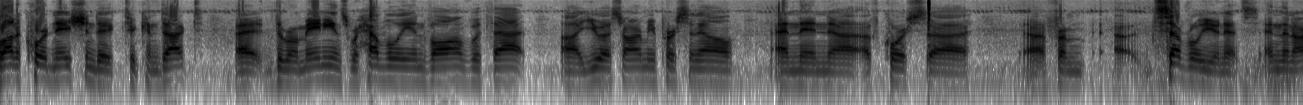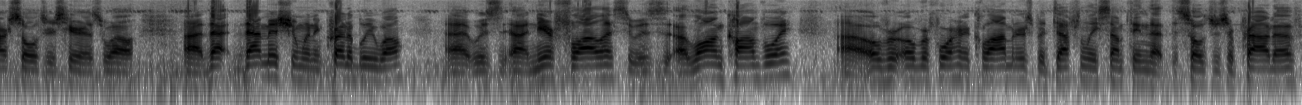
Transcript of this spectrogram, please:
lot of coordination to, to conduct. the Romanians were heavily involved with that, U.S. Army personnel, and then of course uh, from uh, several units, and then our soldiers here as well. Uh, that, that mission went incredibly well. it was near flawless. It was a long convoy, over, over 400 kilometers, but definitely something that the soldiers are proud of.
